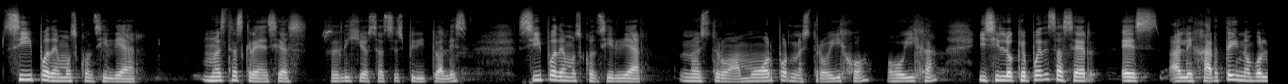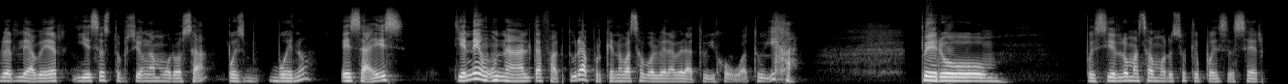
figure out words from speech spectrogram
sí podemos conciliar nuestras creencias religiosas espirituales, sí podemos conciliar nuestro amor por nuestro hijo o hija, y si lo que puedes hacer es alejarte y no volverle a ver, y esa es tu opción amorosa, pues bueno, esa es. Tiene una alta factura porque no vas a volver a ver a tu hijo o a tu hija. Pero, pues si es lo más amoroso que puedes hacer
